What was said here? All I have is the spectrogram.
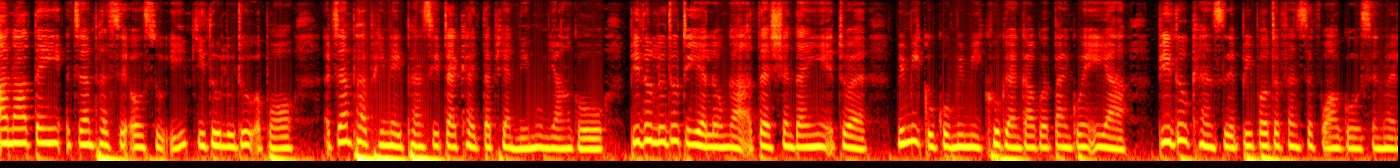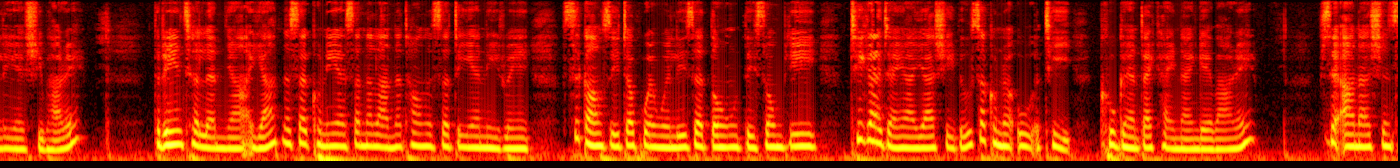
အာနာသိန်းအကြမ်းဖက်စစ်အုပ်စု၏ပြည်သူလူထုအပေါ်အကြမ်းဖက်ဖိနှိပ်ဖန်ဆီးတိုက်ခိုက်တပ်ဖြတ်နေမှုများကိုပြည်သူလူထုတရက်လုံးကအသက်ရှင်သန်ရေးအတွက်မိမိကိုယ်ကိုမိမိခုခံကာကွယ်ပိုင်ခွင့်အရာပြည်သူ့ခန့်စစ် People Defensive War ကိုဆင်နွှဲလျက်ရှိပါတယ်။ သတင်းချက်လက်များအရ29ရက်12လ2021ရက်နေ့တွင်စစ်ကောင်စီတပ်ဖွဲ့ဝင်43ဦးသေဆုံးပြီးထိခိုက်ဒဏ်ရာရရှိသူ18ဦးအထိခုခံတိုက်ခိုက်နိုင်ခဲ့ပါတယ်။စစ်အာဏာရှင်စ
